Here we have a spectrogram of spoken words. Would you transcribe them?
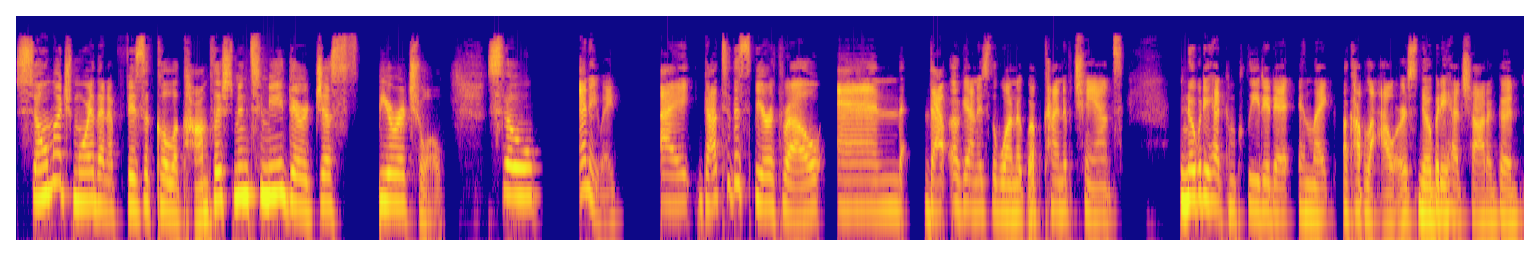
so much more than a physical accomplishment to me. They're just spiritual. So anyway, I got to the spear throw and that again is the one of, kind of chance. Nobody had completed it in like a couple of hours. Nobody had shot a good,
